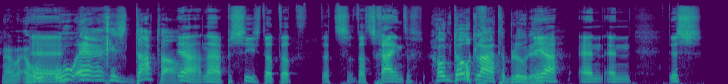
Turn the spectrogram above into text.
Nou, maar hoe, hoe erg is dat dan? Ja, nou precies. Dat, dat, dat, dat schijnt. Gewoon dood Op- laten bloeden. Ja, en, en dus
